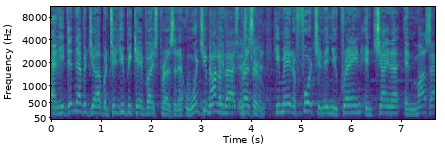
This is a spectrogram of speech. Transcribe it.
And he didn't have a job until you became vice president. Once you None became vice president, he made a fortune in Ukraine, in China, in Moscow.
